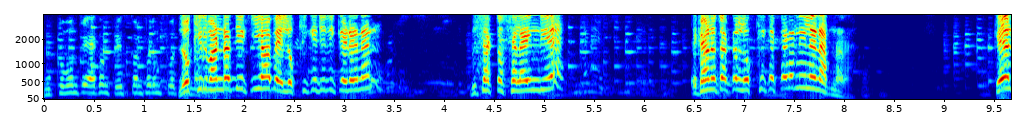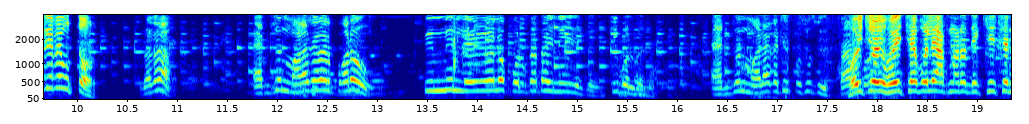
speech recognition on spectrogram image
মুখ্যমন্ত্রী এখন প্রেস কনফারেন্স লক্ষ্মীর ভান্ডার দিয়ে কি হবে? লক্ষ্মীকে যদি কেড়ে নেন? বিষাক্ত সেলাইন দিয়ে? এখানে তো একটা লক্ষ্মীকে কেড়ে নিলেন আপনারা। কে দেবে উত্তর? দাদা একজন মারা যাওয়ার পরেও তিন দিন লেগে গেল কলকাতায় নিয়ে যেতে। কি বলবেন? একজন মারা গেছে প্রসূতি হইচই হয়েছে বলে আপনারা দেখিয়েছেন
